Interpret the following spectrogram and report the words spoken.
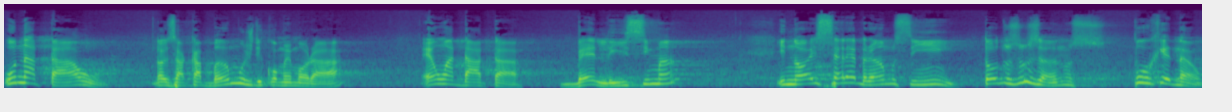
O Natal, nós acabamos de comemorar, é uma data belíssima e nós celebramos sim todos os anos. Por que não?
